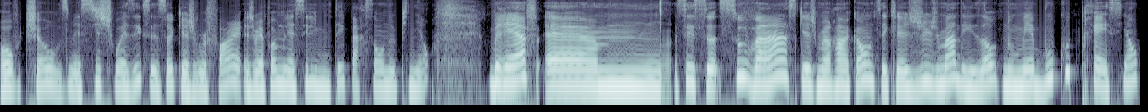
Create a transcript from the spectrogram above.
autre chose. Mais si je choisis que c'est ça que je veux faire, je vais pas me laisser limiter par son opinion. Bref, euh, c'est ça. Souvent, ce que je me rends compte, c'est que le jugement des autres nous met beaucoup de pression,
